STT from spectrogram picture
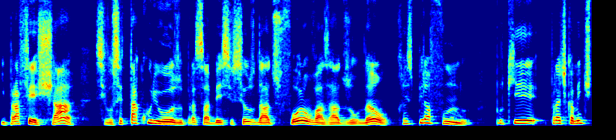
E para fechar, se você está curioso para saber se os seus dados foram vazados ou não, respira fundo porque praticamente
